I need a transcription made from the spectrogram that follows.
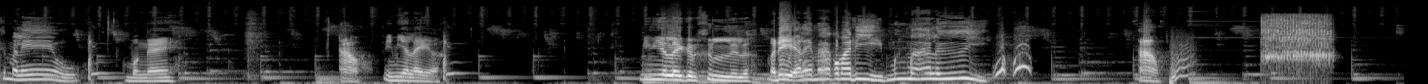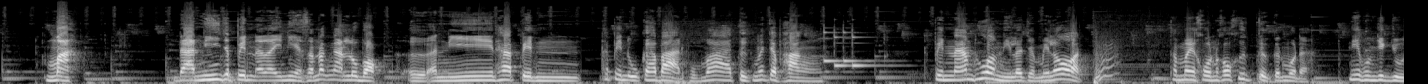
ขึ้นมาแล้วว่าไงอ้าวไม่มีอะไรเหรอไม่มีอะไรเกิดขึ้นเลยเหรอมาดิอะไรมาก็มาดิมึงมาเลย อ้าว มา ด่านนี้จะเป็นอะไรเนี่ยสำนักงานโรบอกเออ อันนี้ถ้าเป็นถ้าเป็นอุกาบาตผมว่าตึกน่าจะพัง เป็นน้ำท่วมนี่เราจะไม่รอดทำไมคนเขาขึ้นตึกกันหมดอะ นี่ผมยังอยู่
